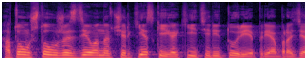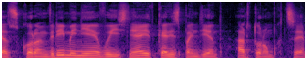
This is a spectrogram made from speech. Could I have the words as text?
О том, что уже сделано в Черкеске и какие территории преобразят в скором времени, выясняет корреспондент Артур Мхце.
